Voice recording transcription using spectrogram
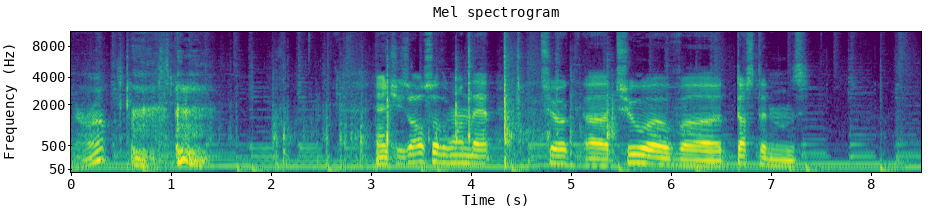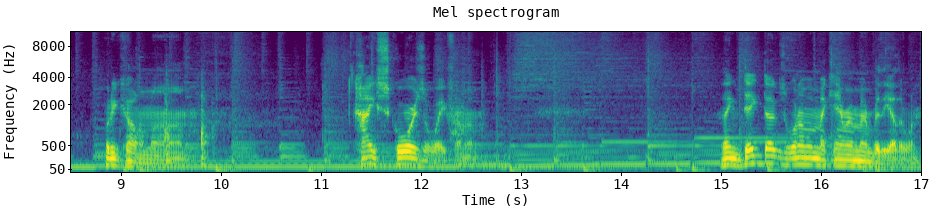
Her up. and she's also the one that took uh, two of uh, Dustin's, what do you call them, um, high scores away from him. I think Dig Dug's one of them. I can't remember the other one.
